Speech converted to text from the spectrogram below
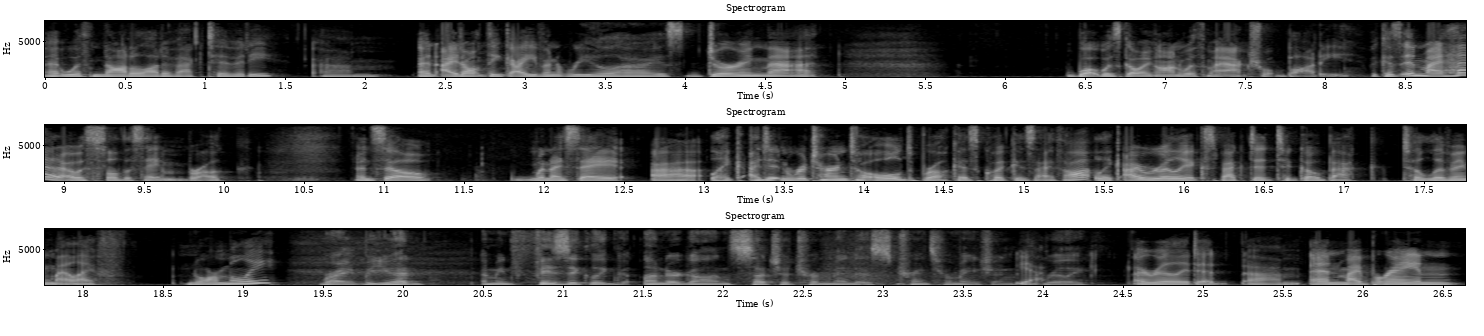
uh, with not a lot of activity. Um, and I don't think I even realized during that what was going on with my actual body because in my head I was still the same Brooke. And so when I say uh, like I didn't return to old Brooke as quick as I thought, like I really expected to go back to living my life normally. Right. But you had, I mean, physically undergone such a tremendous transformation. Yeah. Really. I really did. Um, and my brain,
